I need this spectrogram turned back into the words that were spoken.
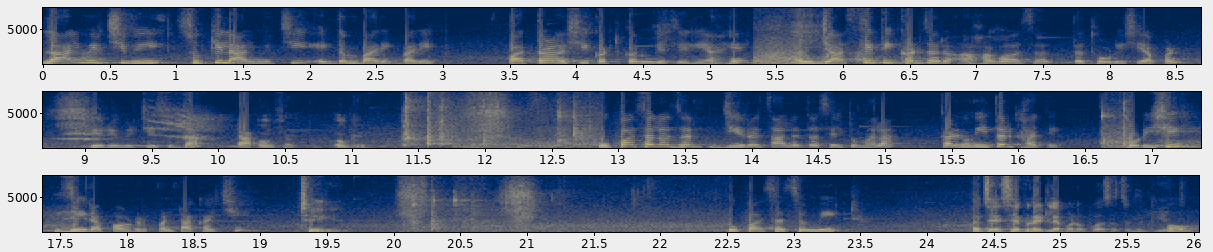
लाल मिरची मी सुकी लाल मिरची एकदम बारीक बारीक पातळ अशी कट करून घेतलेली आहे. आणि जास्ती तिखट जर हवं असेल तर थोडीशी आपण हिरवी मिरची सुद्धा टाकू शकतो. ओके. उपासाला जर जिरं चालत असेल तुम्हाला कारण मी तर खाते थोडीशी जिरा पावडर पण टाकायची. ठीक आहे. उपासाचं मीठ अच्छा सेपरेटली आपण उपवासाचं मीठ घेतो हो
